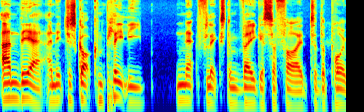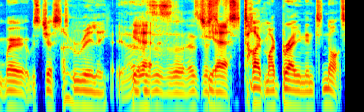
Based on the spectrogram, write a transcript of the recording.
and yeah, and it just got completely Netflixed and Vegasified to the point where it was just Oh, really? yeah, Yeah. It was, it was just, Yeah. just tied my brain into knots.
